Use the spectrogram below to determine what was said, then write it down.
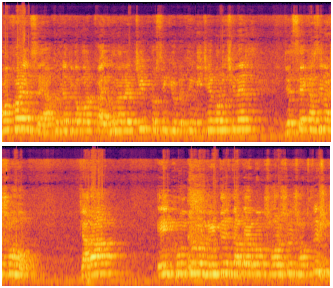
কনফারেন্সে আন্তর্জাতিক অপরাধ ট্রাইব্যুনালের চিফ প্রসিকিউটর তিনি নিজে বলেছিলেন যে শেখ হাসিনা সহ যারা এই খুনগুলোর নির্দেশদাতা এবং সরাসরি সংশ্লিষ্ট,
